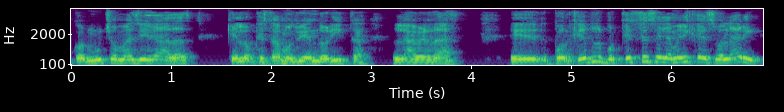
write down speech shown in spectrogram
con mucho más llegadas que lo que estamos viendo ahorita, la verdad. Eh, ¿Por qué? Pues porque este es el América de Solari.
